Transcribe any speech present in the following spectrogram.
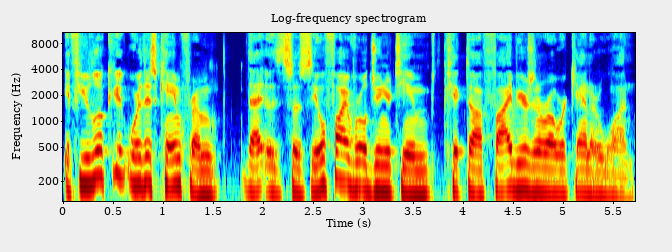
if you look at where this came from, that was, so the 05 World Junior team kicked off five years in a row where Canada won.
